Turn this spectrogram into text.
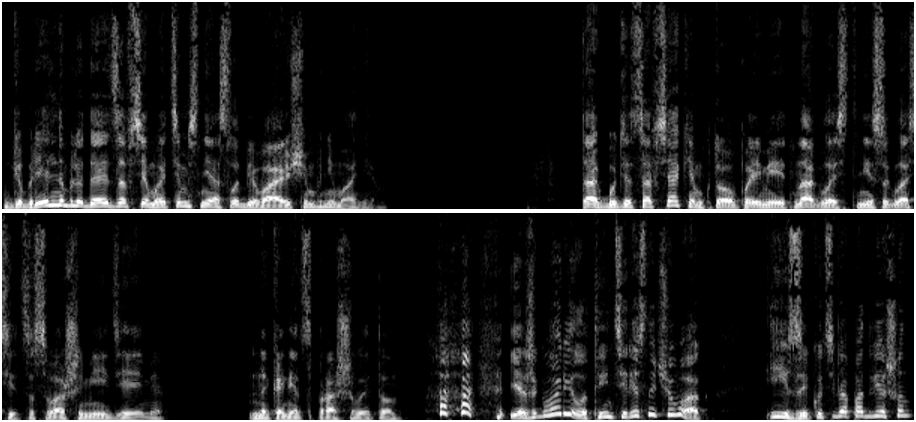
Габриэль наблюдает за всем этим с неослабевающим вниманием. «Так будет со всяким, кто поимеет наглость не согласиться с вашими идеями?» Наконец спрашивает он. «Ха-ха, я же говорила, ты интересный чувак. И язык у тебя подвешен?»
